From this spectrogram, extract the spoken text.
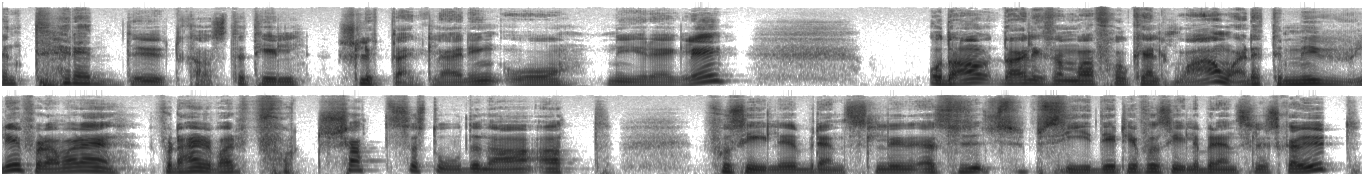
den tredje utkastet til slutterklæring og nye regler. Og da, da liksom var folk helt Wow, er dette mulig? For, det, for der var fortsatt så sto det da at brensler, eh, subsidier til fossile brensler skal ut,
